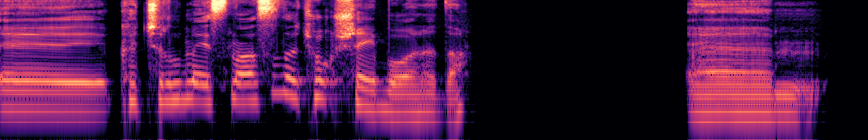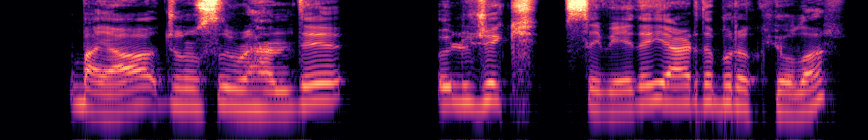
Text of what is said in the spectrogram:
Ee, kaçırılma esnası da çok şey bu arada. Ee, bayağı John Silverhand'i ölecek seviyede yerde bırakıyorlar.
